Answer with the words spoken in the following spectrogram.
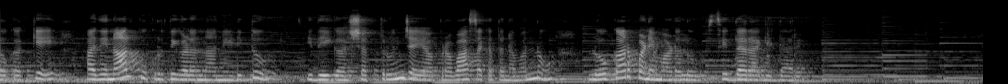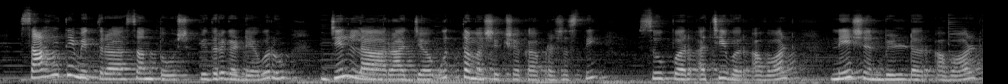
ಲೋಕಕ್ಕೆ ಹದಿನಾಲ್ಕು ಕೃತಿಗಳನ್ನು ನೀಡಿದ್ದು, ಇದೀಗ ಶತ್ರುಂಜಯ ಪ್ರವಾಸ ಕಥನವನ್ನು ಲೋಕಾರ್ಪಣೆ ಮಾಡಲು ಸಿದ್ಧರಾಗಿದ್ದಾರೆ. ಸಾಹಿತಿ ಮಿತ್ರ ಸಂತೋಷ್ ಬಿದರಗಡ್ಡೆ ಅವರು ಜಿಲ್ಲಾ ರಾಜ್ಯ ಉತ್ತಮ ಶಿಕ್ಷಕ ಪ್ರಶಸ್ತಿ, super achiever award, nation builder award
